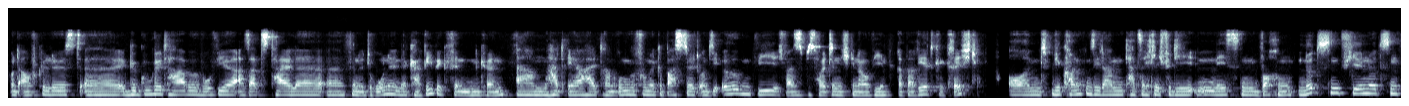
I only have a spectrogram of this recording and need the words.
und aufgelöst äh, gegoogelt habe, wo wir Ersatzteile äh, für eine Drohne in der Karibik finden können, ähm, hat er halt dran rumgefummelt, gebastelt und sie irgendwie, ich weiß es bis heute nicht genau wie, repariert gekriegt. Und wir konnten sie dann tatsächlich für die nächsten Wochen nutzen, viel nutzen.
